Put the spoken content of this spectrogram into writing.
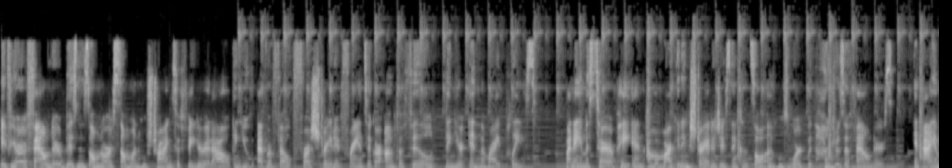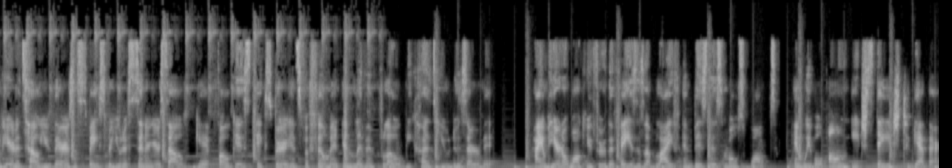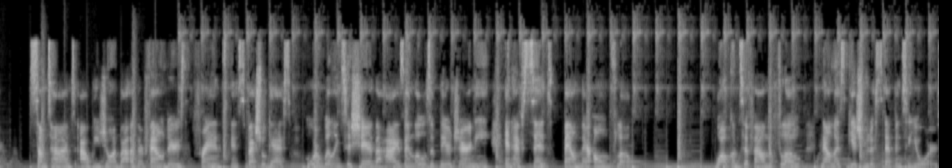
If you're a founder, business owner, or someone who's trying to figure it out and you've ever felt frustrated, frantic, or unfulfilled, then you're in the right place. My name is Tara Payton. I'm a marketing strategist and consultant who's worked with hundreds of founders. And I am here to tell you there is a space for you to center yourself, get focused, experience fulfillment, and live in flow because you deserve it. I am here to walk you through the phases of life and business most won't, and we will own each stage together. Sometimes I'll be joined by other founders, friends, and special guests who are willing to share the highs and lows of their journey and have since found their own flow. Welcome to Found the Flow. Now let's get you to step into yours.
